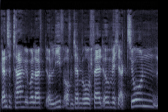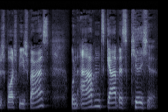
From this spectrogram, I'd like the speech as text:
ganze Tage über läuft oder lief auf dem Tempelhofer Feld irgendwelche Aktionen, Sportspiel, Spaß und abends gab es Kirche.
